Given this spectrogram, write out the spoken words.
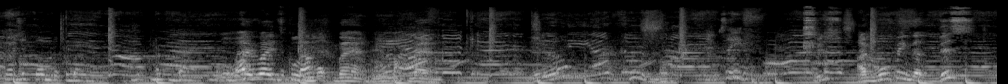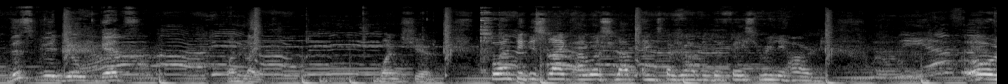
Why is it called mukbang? Muk- Mukbang. Why why it's called mukbang? Mukbang. You know? safe. I'm hoping that this this video gets one like, one share. 20 dislike, I will slap Engstagram in the face really hard. Oh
